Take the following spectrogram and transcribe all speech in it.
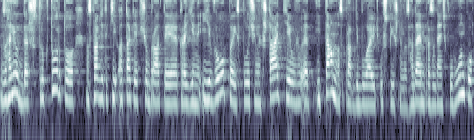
взагалі от держструктур, то насправді такі атаки, якщо брати країни і Європи, і Сполучених Штатів, е, і там насправді бувають успішними. Згадаємо президентську гонку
